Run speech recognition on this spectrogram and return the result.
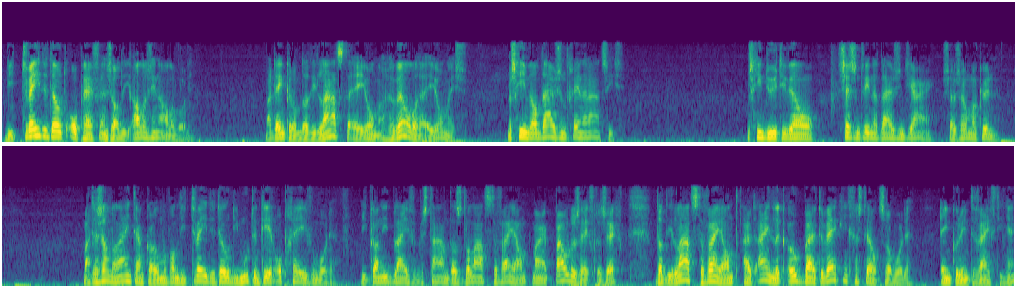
die tweede dood opheffen en zal die alles in alle worden. Maar denk erom dat die laatste eon een geweldige eon is. Misschien wel duizend generaties. Misschien duurt die wel 26.000 jaar. Zou zomaar kunnen. Maar er zal een eind aan komen, want die tweede dood die moet een keer opgegeven worden. Die kan niet blijven bestaan, dat is de laatste vijand. Maar Paulus heeft gezegd dat die laatste vijand uiteindelijk ook buiten werking gesteld zal worden. 1 Korinthe 15. Hè?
